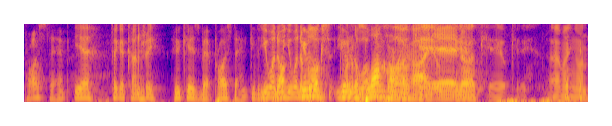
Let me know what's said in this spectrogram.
Price stamp? Yeah. Pick a country. Who cares about price stamp? Give us You a want block, to? You want give a us block? a, you give us want a block number? height. Block height, Okay. yeah, okay, nice. Okay. Okay. Um, hang on.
